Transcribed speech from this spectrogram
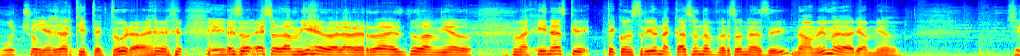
mucho. Y es plan- arquitectura, ¿eh? Eh, Eso, eso da miedo, la verdad, eso da miedo. ¿Imaginas que te construye una casa una persona así? No, a mí me daría miedo. Sí,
